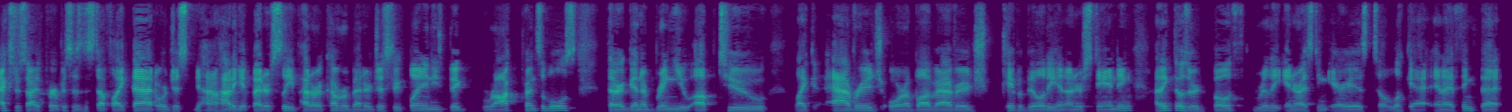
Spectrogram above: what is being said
exercise purposes and stuff like that or just how, how to get better sleep how to recover better just explaining these big rock principles that are going to bring you up to like average or above average capability and understanding i think those are both really interesting areas to look at. And i think that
